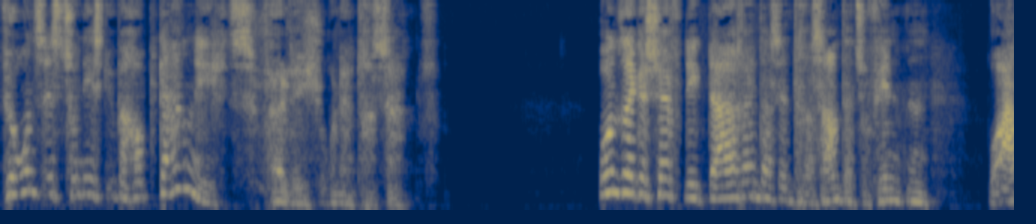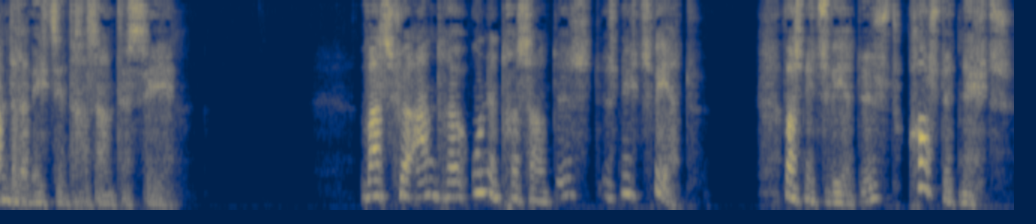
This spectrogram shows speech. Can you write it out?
Für uns ist zunächst überhaupt gar nichts völlig uninteressant. Unser Geschäft liegt darin, das Interessante zu finden, wo andere nichts Interessantes sehen. Was für andere uninteressant ist, ist nichts wert. Was nichts wert ist, kostet nichts.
